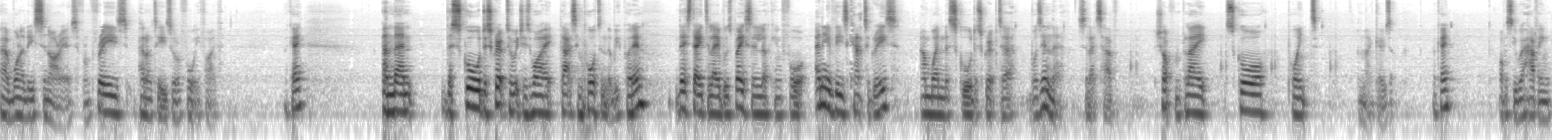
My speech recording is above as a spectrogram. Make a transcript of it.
uh, one of these scenarios, from frees, penalties, or a 45. Okay, and then the score descriptor, which is why that's important that we put in. This data label is basically looking for any of these categories and when the score descriptor was in there. So let's have shot from play, score, point, and that goes up. Okay, obviously we're having,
